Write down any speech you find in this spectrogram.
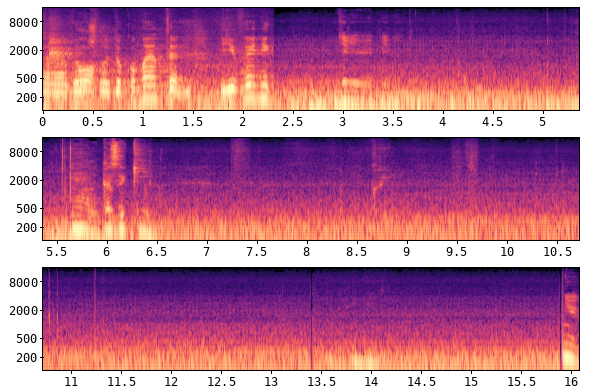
вилучили документи. Євгеній Деревья пилят. А, казаки. Крым. Нет,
